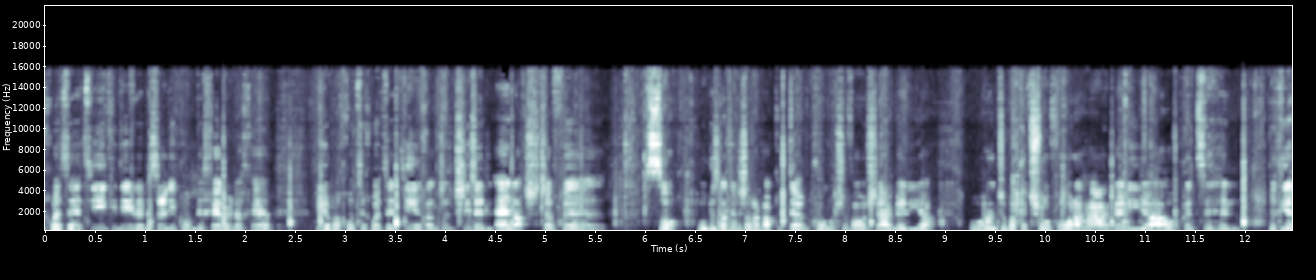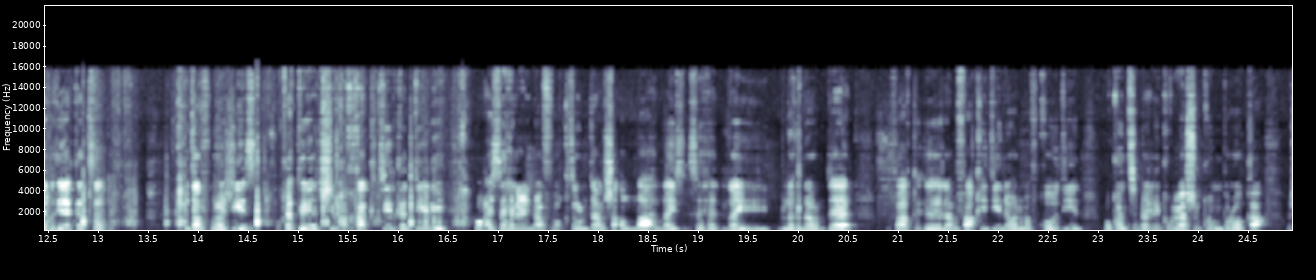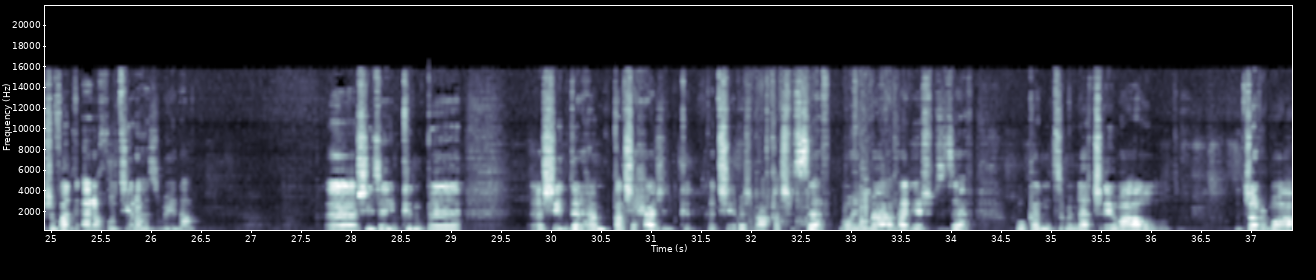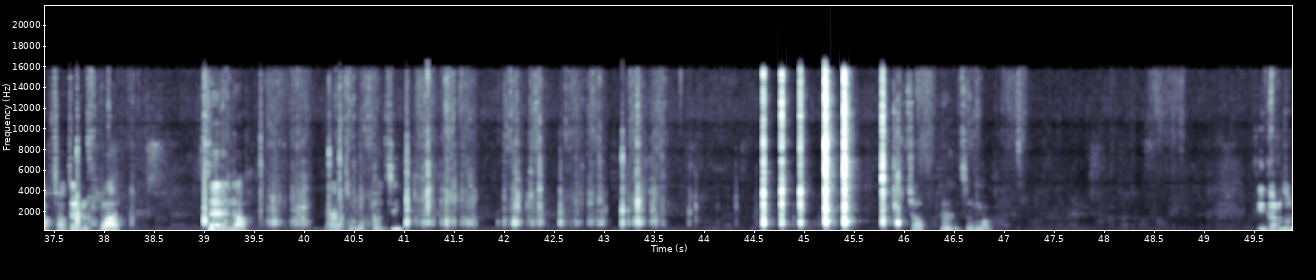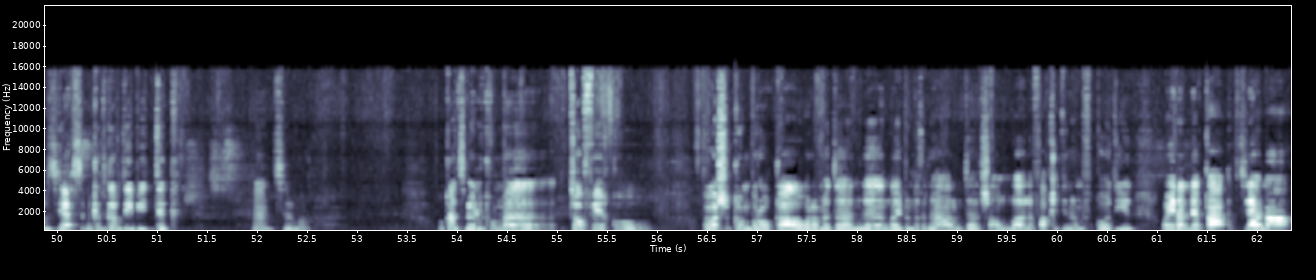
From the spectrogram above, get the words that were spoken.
خواتاتي كي دايرين لاباس عليكم بخير وعلى خير. اليوم اخوتي خواتاتي شريت هاد الآلة شفتها في السوق وقلت غادي نجربها قدامكم ونشوفها واش عملية. وهانتوما كتشوفوا راها عملية وكتسهل دغيا دغيا كت بظرف وجيز وكديري هادشي واخا كثير كديري وغيسهل علينا في وقت رمضان إن شاء الله. الله يسهل الله يبلغنا رمضان فاق... لا فاقدين ولا مفقودين. وكنتمنى لكم عاشركم مبروكه وشوف هاد الآلة خوتي راه زوينة. آه شريتها يمكن ب 20 درهم قل شي حاجة يمكن. هادشي باش ما عقلش بزاف. المهم ما غالياش بزاف. وكنتمنى تشريوها وتجربوها وتعطيو الإخبار. سهلة. ها أنتم خوتي. شوف ها أنتم كيقردوا مزيان حسن ملي كتقردي بيدك. ها أنتم وكنتمنى لكم التوفيق و عواشكم مبروكة ورمضان الله يبلغنا رمضان إن شاء الله لا فاقدين ومفقودين وإلى اللقاء. سلامة.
